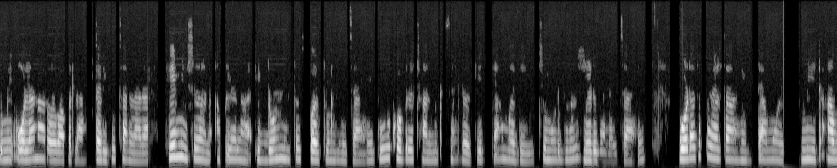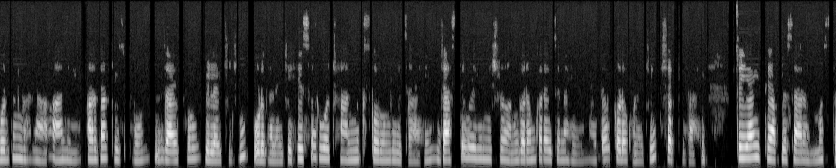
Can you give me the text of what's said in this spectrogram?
तुम्ही ओला नारळ वापरला तरीही चालणार आहे. हे मिश्रण आपल्याला एक दोन मिनिटच परतून घ्यायचं आहे. गूळ खोबरं छान मिक्स झालं की त्यामध्ये चिमूटभर मीठ घालायचं आहे. गोडाचा पदार्थ आहे त्यामुळे मीठ आवर्जून घाला आणि अर्धा टीस्पून जायफळ विलायचीची पूड घालायची. हे सर्व छान मिक्स करून घ्यायचं आहे. जास्त वेळ हे मिश्रण गरम करायचं नाही नाहीतर कडक होण्याची शक्यता आहे. तर या इथे आपलं सारण मस्त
